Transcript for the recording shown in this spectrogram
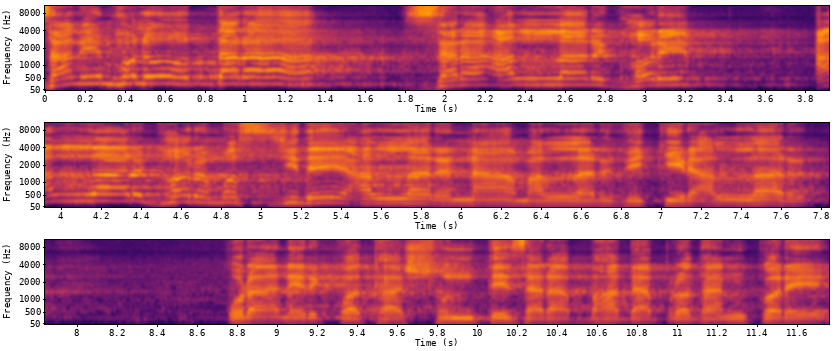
জালিম হলো তারা যারা আল্লাহর ঘরে আল্লাহর ঘর মসজিদে আল্লাহর নাম আল্লাহর জিকির আল্লাহর কোরআনের কথা শুনতে যারা বাধা প্রদান করে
